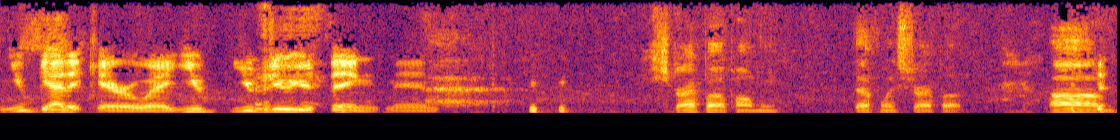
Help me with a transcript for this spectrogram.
You get it, Caraway. You you do your thing, man. strap up, homie. Definitely strap up. Um,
